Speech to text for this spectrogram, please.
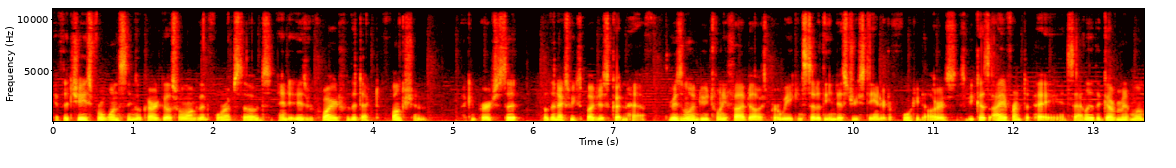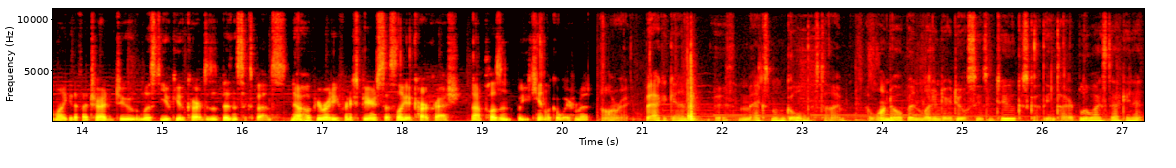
If the chase for one single card goes for longer than 4 episodes, and it is required for the deck to function, I can purchase it, but the next week's budget is cut in half. The reason why I'm doing $25 per week instead of the industry standard of $40 is because I have rent to pay, and sadly the government won't like it if I tried to list Yu-Gi-Oh cards as a business expense. Now I hope you're ready for an experience that's like a car crash. Not pleasant, but you can't look away from it. Alright, back again with Maximum Gold this time. I wanted to open Legendary Duel Season 2 because it's got the entire Blue Eyes deck in it,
